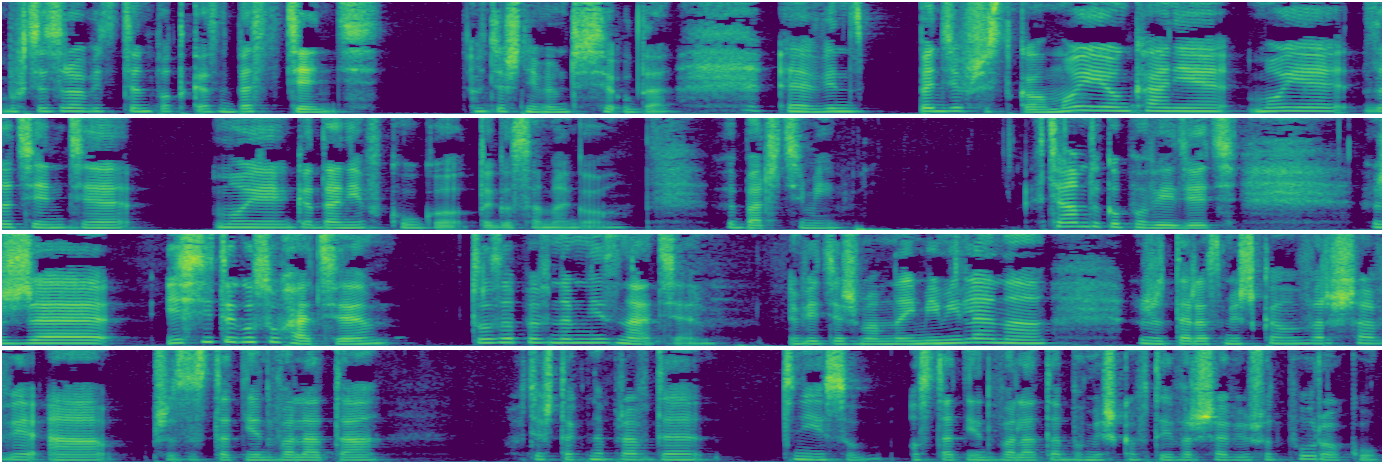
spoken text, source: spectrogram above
bo chcę zrobić ten podcast bez cięć. Chociaż nie wiem, czy się uda. E, więc będzie wszystko. Moje jąkanie, moje zacięcie, moje gadanie w kółko tego samego. Wybaczcie mi. Chciałam tylko powiedzieć, że jeśli tego słuchacie, to zapewne mnie znacie. Wiecie, że mam na imię Milena, że teraz mieszkam w Warszawie, a przez ostatnie dwa lata, chociaż tak naprawdę to nie są ostatnie dwa lata, bo mieszkam w tej Warszawie już od pół roku.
